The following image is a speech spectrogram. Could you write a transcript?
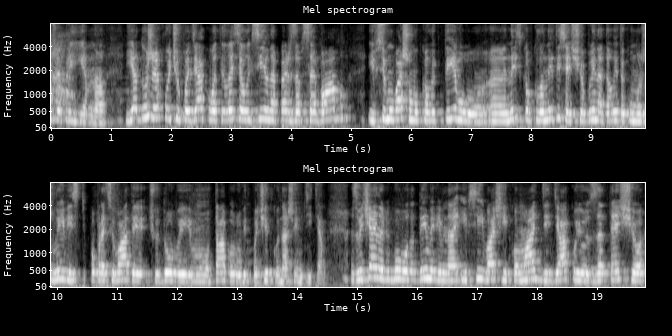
Дуже приємно. Я дуже хочу подякувати Леся Олексіївна, перш за все вам і всьому вашому колективу е, низько вклонитися, що ви надали таку можливість попрацювати чудовому табору відпочинку нашим дітям. Звичайно, Любов Володимирівна і всій вашій команді дякую за те, що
